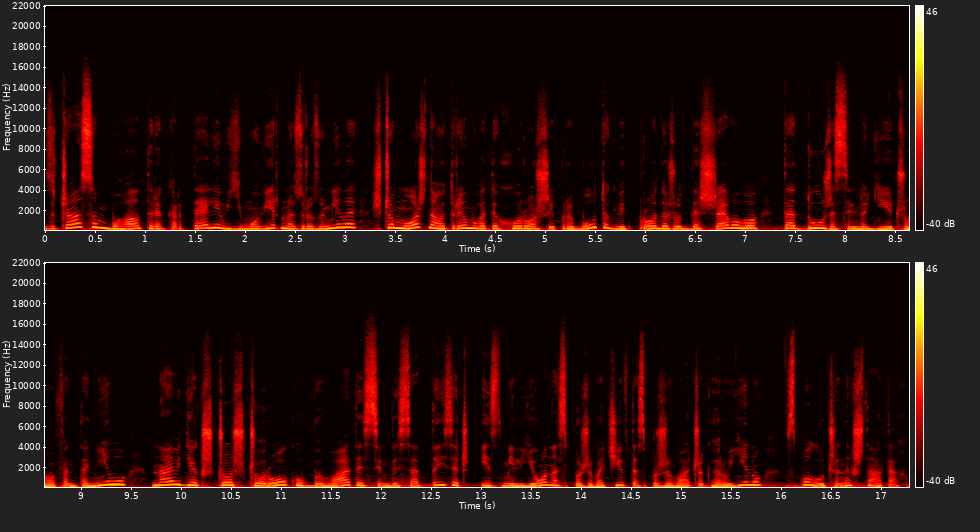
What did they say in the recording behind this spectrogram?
З часом бухгалтери картелів ймовірно зрозуміли, що можна отримувати хороший прибуток від продажу дешевого та дуже сильнодіючого фентанілу, навіть якщо якщо щороку вбивати 70 тисяч із мільйона споживачів та споживачок героїну в Сполучених Штатах.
